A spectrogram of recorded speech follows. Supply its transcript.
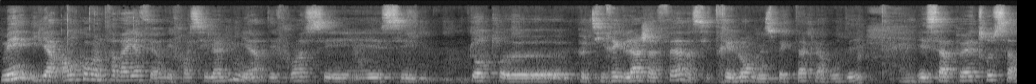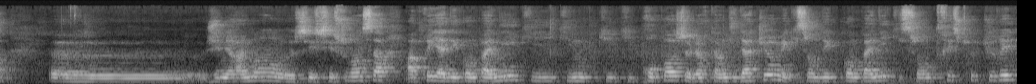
mais il y a encore un travail à faire. Des fois c'est la lumière, des fois c'est d'autres euh, petits réglages à faire. C'est très long un spectacle à roder, et ça peut être ça. Euh, généralement, c'est souvent ça. Après, il y a des compagnies qui, qui, nous, qui, qui, proposent leur candidature, mais qui sont des compagnies qui sont très structurées,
